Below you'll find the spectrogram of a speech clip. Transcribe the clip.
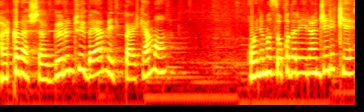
Arkadaşlar görüntüyü beğenmedik belki ama oynaması o kadar eğlenceli ki.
